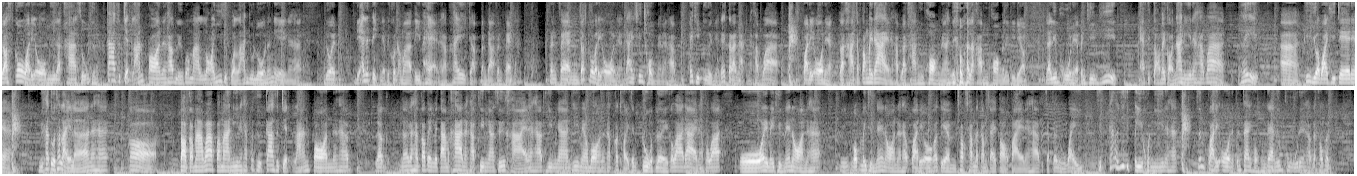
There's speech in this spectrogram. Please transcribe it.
ยอสโกวาดิโอมีราคาสูงถึง 97 ล้านปอนด์นะครับหรือประมาณ 120 กว่าล้านยูโรนั่นเองนะฮะโดย The Athletic เนี่ยเป็นคนเอามาตีแผ่นะครับให้กับบรรดาแฟนๆ แฟนๆจอสโกวาดิโอเนี่ยได้ชื่นชมกันนะครับ ให้ทีมอื่นเนี่ยได้ตระหนักนะครับว่าวาดิโอเนี่ยราคาจับต้องไม่ได้นะครับ ราคามือพองนะเรียกว่าราคามือพองกันเลยทีเดียว และลิเวอร์พูลเนี่ยเป็นทีมที่แอบติดต่อไปก่อนหน้านี้นะครับว่าเฮ้ยพี่ยูบอยทีเจเนี่ยมีค่าตัวเท่าไหร่เหรอนะฮะก็ตอบกลับมาว่าประมาณนี้นะครับก็คือ 97 ล้านปอนด์นะครับ แล้วนะครับก็เป็นไปตามคาดนะครับ ทีมงานซื้อขายนะครับ ทีมงานที่แมวมองนะครับ ก็ถอยกันกรูดเลยก็ว่าได้นะ เพราะว่าโอ้ยไม่ถึงแน่นอนนะฮะงบไม่ถึงแน่นอนนะครับกวาดิโอก็เตรียมชอกช้ำระกำใจต่อไปนะครับ กับเจ้าหนูวัย 19-20 ปีคนนี้นะฮะ ซึ่งกวาดิโอเนี่ยเป็นแฟนของหงแดงลิเวอร์พูลด้วยนะครับ แล้วเขาแบบ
